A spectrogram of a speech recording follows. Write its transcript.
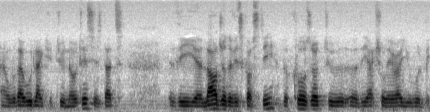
And what I would like you to notice is that the uh, larger the viscosity, the closer to uh, the actual area you will be.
